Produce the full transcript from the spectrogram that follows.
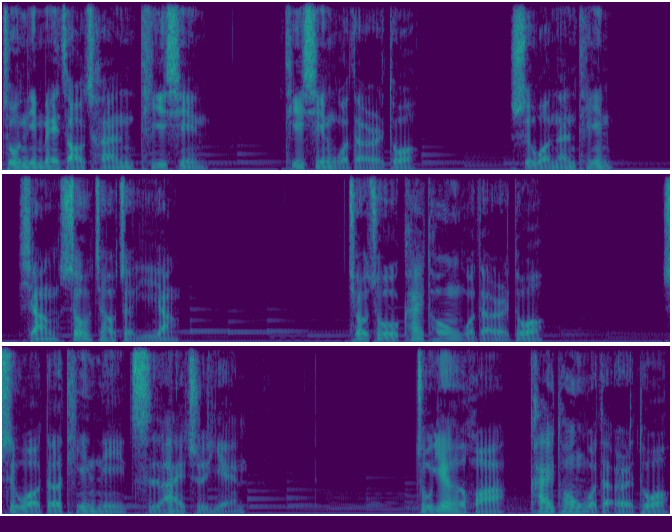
主，你每早晨提醒、提醒我的耳朵，使我能听，像受教者一样。求主开通我的耳朵，使我得听你慈爱之言。主耶和华开通我的耳朵，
